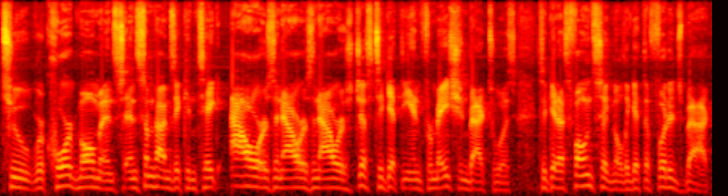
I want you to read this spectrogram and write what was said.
to record moments, and sometimes it can take hours and hours and hours just to get the information back to us, to get a phone signal, to get the footage back.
